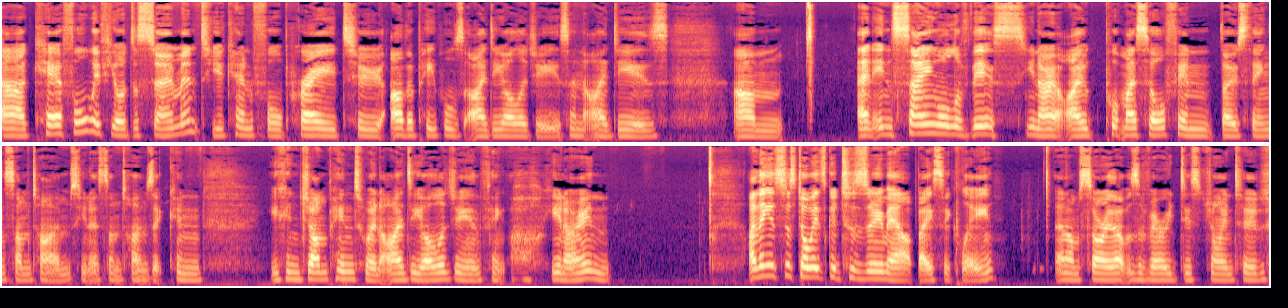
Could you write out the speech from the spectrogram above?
uh, careful with your discernment, you can fall prey to other people's ideologies and ideas. Um, and in saying all of this, you know, I put myself in those things sometimes. You know, sometimes it can, you can jump into an ideology and think, oh, you know, and I think it's just always good to zoom out, basically. And I'm sorry that was a very disjointed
